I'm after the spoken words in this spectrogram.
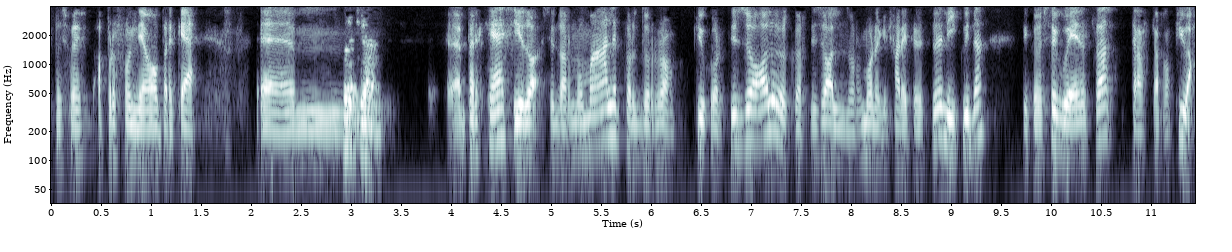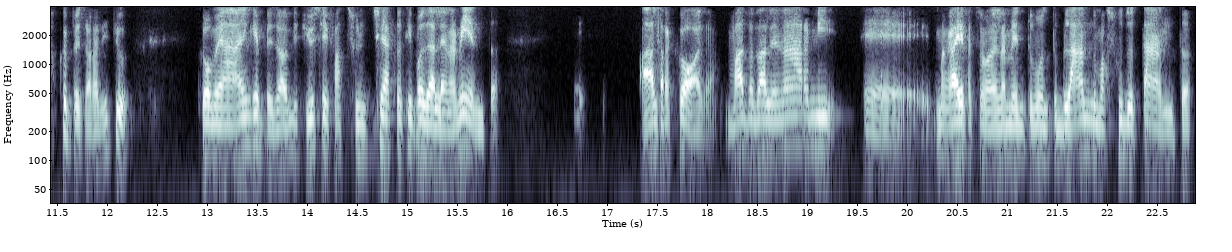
Poi approfondiamo perché. Ehm, perché? Eh, perché se, io, se dormo male produrrò più cortisolo, il cortisolo è un ormone che fa ritenzione liquida, di conseguenza tratterò più acqua e peserò di più. Come anche peserò di più se faccio un certo tipo di allenamento. Altra cosa, vado ad allenarmi eh, magari faccio un allenamento molto blando, ma sudo tanto,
